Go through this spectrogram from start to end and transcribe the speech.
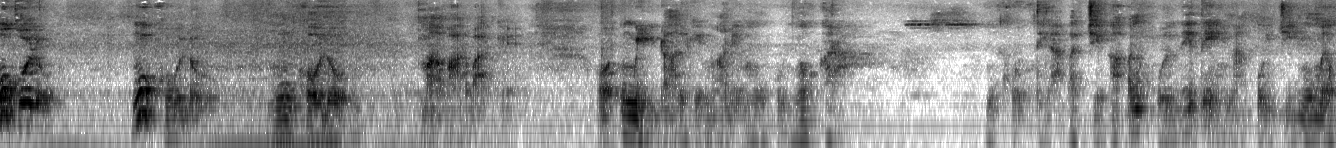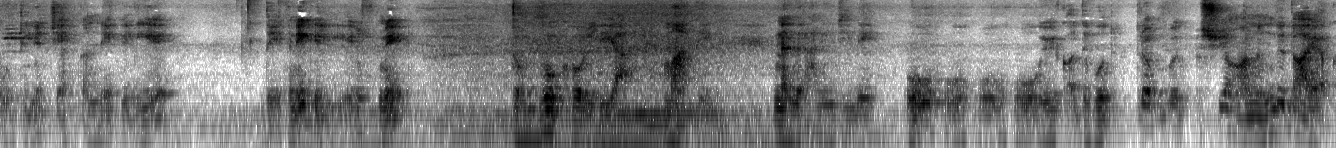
मुँह खोलो मुँह खोलो मुँह खोलो माँ बार बार के और उंगली डाल के माँ ने मुँह को यूँ करा मुँह खोल दिया बच्चे का अपन खोल देते हैं ना कोई चीज़ मुँह में होती है चेक करने के लिए देखने के लिए उसमें तो मुँह खोल लिया माँ ने नंदरानी जी ने ओ हो हो हो एक अद्भुत दृश्य आनंददायक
